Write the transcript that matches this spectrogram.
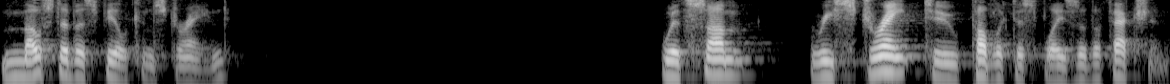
most of us feel constrained, with some restraint to public displays of affection.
